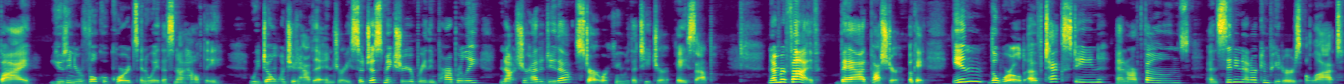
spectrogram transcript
by using your vocal cords in a way that's not healthy. We don't want you to have that injury. So just make sure you're breathing properly. Not sure how to do that? Start working with a teacher ASAP. Number five, bad posture. Okay, in the world of texting and our phones and sitting at our computers a lot,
